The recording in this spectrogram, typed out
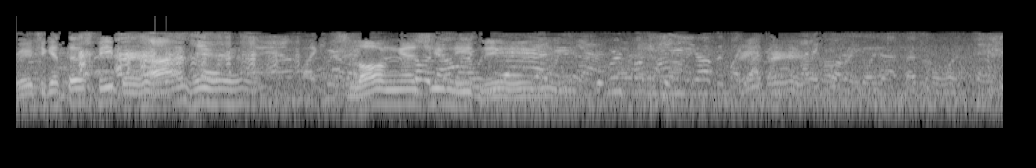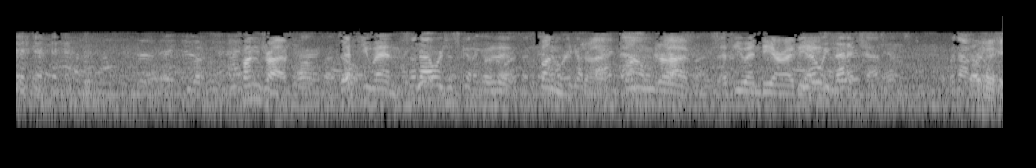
where'd you get those peepers? I'm here, as long as you need me. Fun Drive. F-U-N. So now we're just going to go What it north. is. Fun Drive. Fun Drive. F-U-N-D-R-I-V. You know, we met at Jasmine's. But not really.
